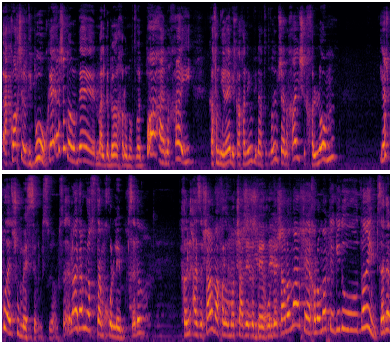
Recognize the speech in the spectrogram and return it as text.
הכוח של הדיבור, כן, יש שם הרבה מה לדבר על חלומות, אבל פה ההנחה היא, ככה נראה לי, ככה אני מבינה את הדברים, שההנחה היא שחלום, יש בו איזשהו מסר מסוים, בסדר? לא אדם לא סתם חולם, בסדר? אז אפשר לומר חלומות שווא ידברו, ואפשר לומר שחלומות יגידו דברים, בסדר?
